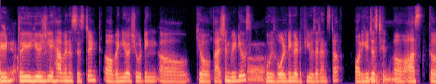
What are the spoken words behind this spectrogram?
you, Yeah. so you usually have an assistant uh, when you're shooting uh, your fashion videos Uh, who is holding a diffuser and stuff, or you just Mhm. uh, ask the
